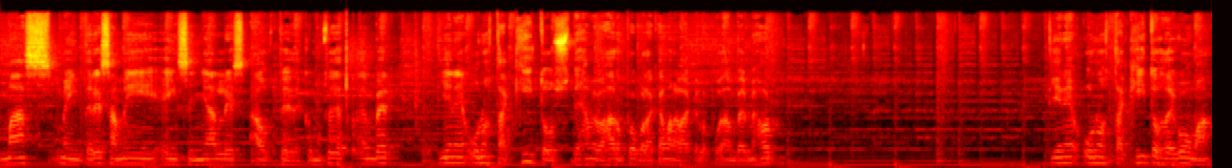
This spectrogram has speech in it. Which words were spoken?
más me interesa a mí enseñarles a ustedes. Como ustedes pueden ver, tiene unos taquitos. Déjame bajar un poco la cámara para que lo puedan ver mejor. Tiene unos taquitos de goma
